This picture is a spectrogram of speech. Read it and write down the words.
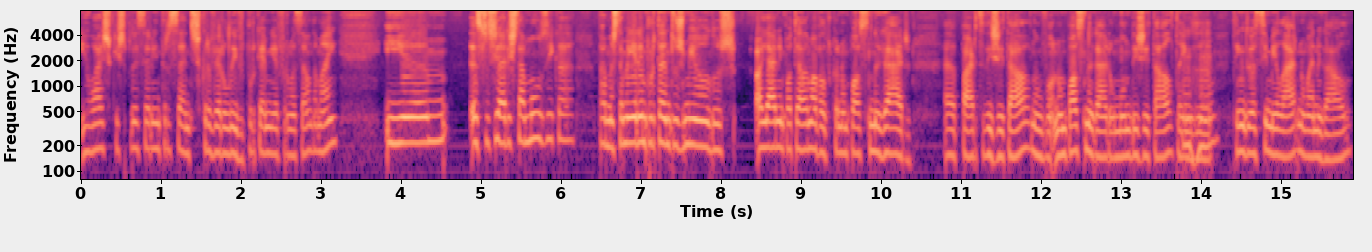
eu acho que isto poderia ser interessante, escrever o livro, porque é a minha formação também, e um, associar isto à música, pá, mas também era importante os miúdos olharem para o telemóvel, porque eu não posso negar a parte digital, não, vou, não posso negar o mundo digital, tenho, uhum. de, tenho de assimilar, não é negá-lo,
